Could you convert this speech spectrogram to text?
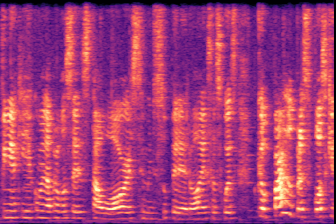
vir aqui recomendar pra vocês Star Wars, filme de super-herói, essas coisas, porque eu parto do pressuposto que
